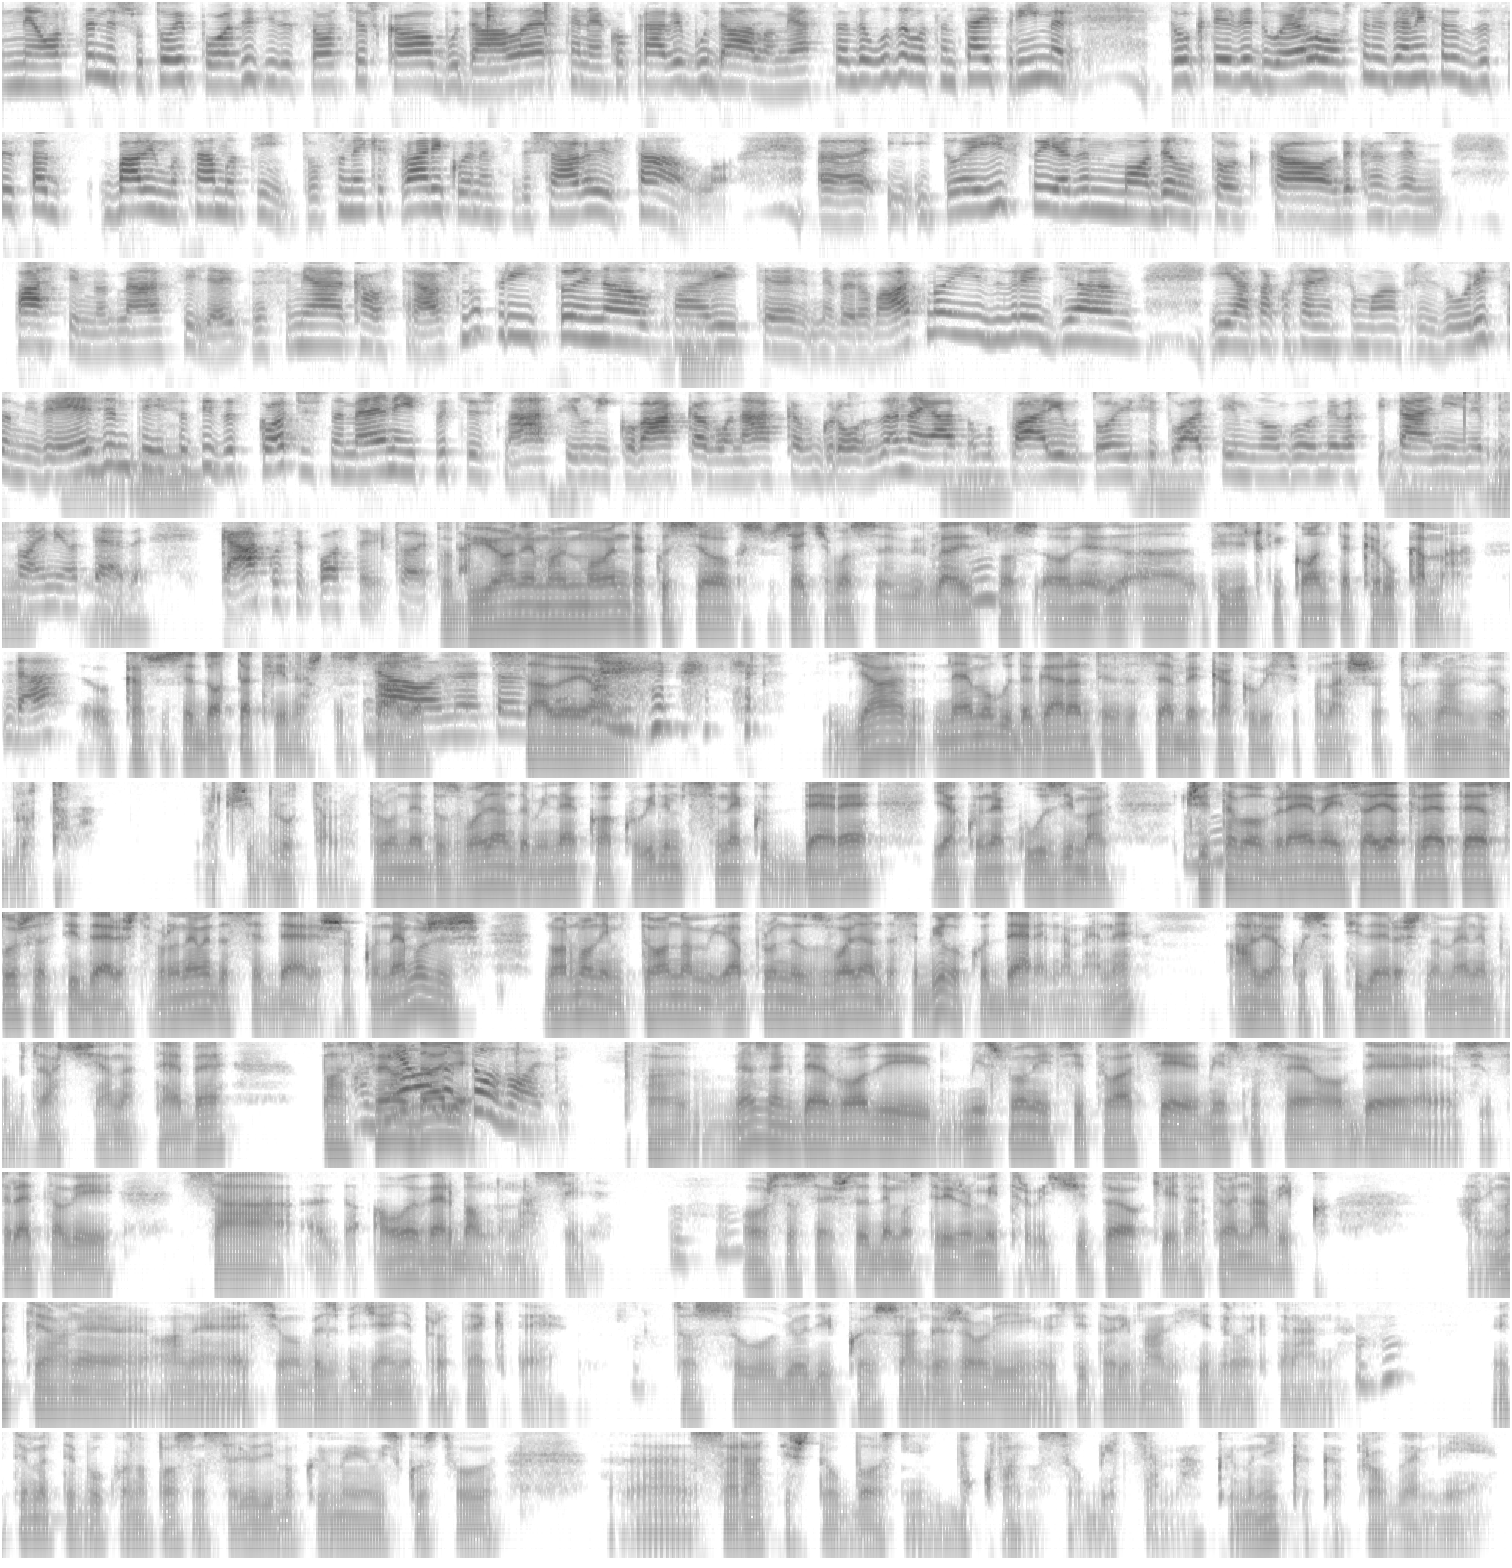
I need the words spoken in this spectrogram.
ne ostaneš u toj poziciji da se osjećaš kao budala jer te neko pravi budalom. Ja sam sada uzela sam taj primer tog TV duela, uopšte ne želim sada da se sad bavimo samo tim. To su neke stvari koje nam se dešavaju stalno. Uh, i, I to je isto jedan model tog kao, da kažem, pasivnog nasilja, da sam ja kao strašno pristojna, u stvari te neverovatno izvređam i ja tako sedim sa mojom frizuricom i vređam te i sad ti da skočiš na mene ispaćeš nasilnik, ovakav, onakav, grozan, a ja sam u stvari u toj situaciji mnogo nevaspitanije, nepristojnije od tebe. Kako se postavi čovjek? Pa bio onaj moment ako se, ako se sećamo se, gledali smo on je, a, fizički kontakt rukama. Da. Kad su se dotakli nešto, Savo, da, to... Savo i on. ja ne mogu da garantujem za sebe kako bi se ponašao tu. Znam da bi bio brutalan. Znači, brutalan. Prvo, ne dozvoljam da mi neko, ako vidim da se neko dere i ako neko uzima čitavo vreme i sad ja treba, treba slušati da ti dereš. Prvo, nemoj da se dereš. Ako ne možeš normalnim tonom, ja prvo ne dozvoljam da se bilo ko dere na mene, ali ako se ti dereš na mene, pa daću ja na tebe, pa sve dalje... A gdje onda to vodi? Pa ne znam gde vodi, mi smo imali situacije, mi smo se ovde sretali sa, ovo je verbalno nasilje. -huh. Ovo što, se, što je demonstrirao Mitrović i to je okej, okay, to je naviko. Ali imate one, one recimo, obezbeđenje protekte. To su ljudi koji su angažovali investitori malih hidroelektrana. Uh -huh. Vi to imate bukvalno posao sa ljudima koji imaju iskustvo uh, sa ratišta u Bosni, bukvalno sa ubicama, kojima nikakav problem nije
